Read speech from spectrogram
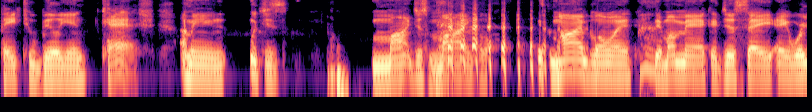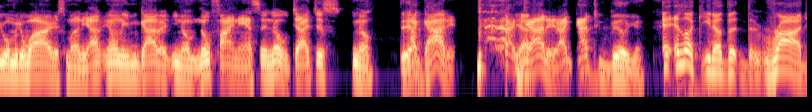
pay two billion cash. I mean, which is mind just mind blowing. it's mind blowing that my man could just say, "Hey, where you want me to wire this money? I don't even gotta, you know, no financing, no. I just, you know, I got it. I Yeah. got it. I got two billion. And, and look, you know, the, the Rog,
